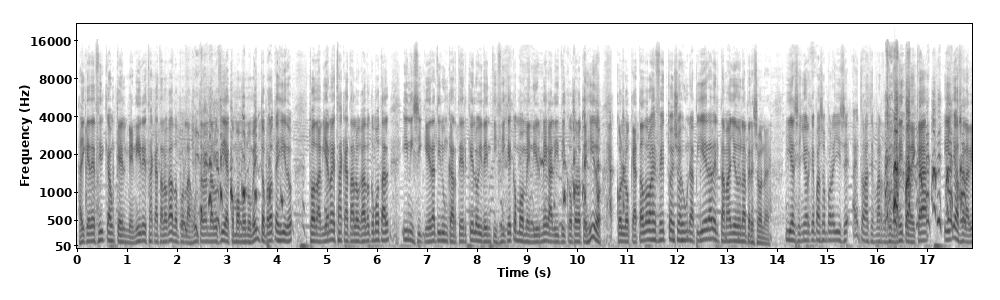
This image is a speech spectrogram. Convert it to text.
hay que decir que aunque el menir está catalogado por la Junta de Andalucía como monumento protegido, todavía no está catalogado como tal y ni siquiera tiene un cartel que lo identifique como menir megalítico protegido, con lo que a todos los efectos eso es una piedra del tamaño de una persona. Y el señor que pasó por allí dice, a esto le hace falta su manita de acá y yo se la voy.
